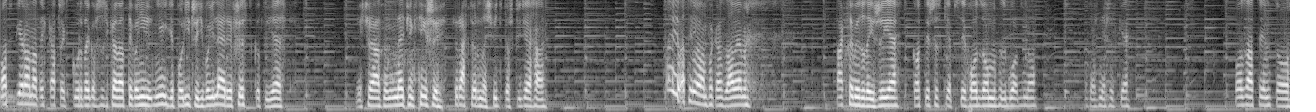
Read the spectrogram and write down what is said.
Odpierona tych kaczek, kurde, tego wszystkiego na tego nie, nie idzie policzyć, bo ilery, wszystko tu jest. Jeszcze raz, no, najpiękniejszy traktor na świecie to Szczydziecha. No i chyba tyle wam pokazałem. Tak sobie tutaj żyje. Koty, wszystkie psy chodzą z głodno. Chociaż nie wszystkie. Poza tym to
